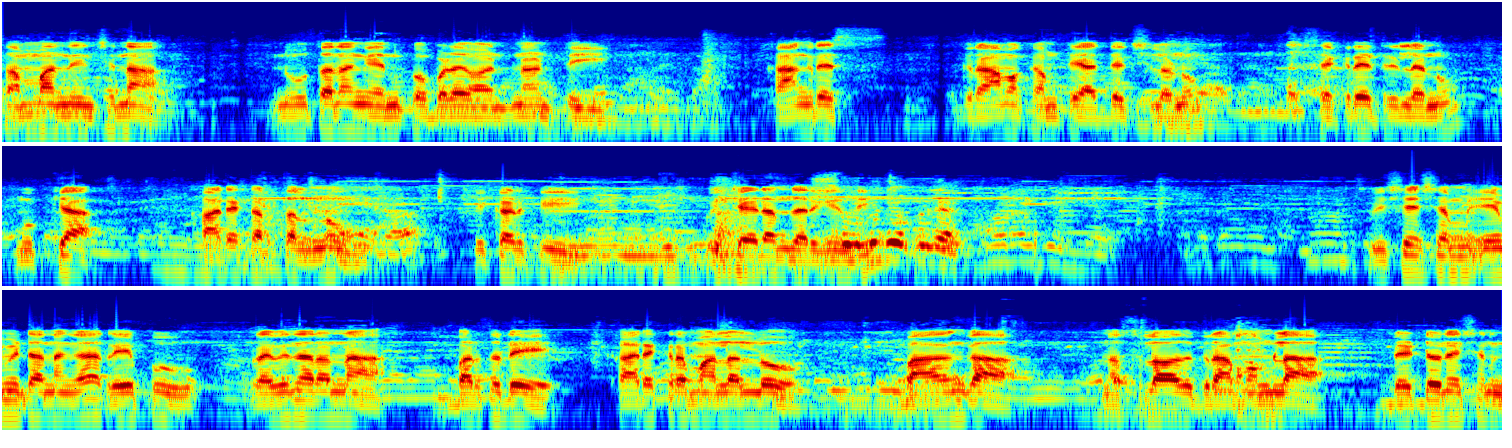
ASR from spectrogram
సంబంధించిన నూతనంగా ఎన్నుకోబడినటువంటి కాంగ్రెస్ గ్రామ కమిటీ అధ్యక్షులను సెక్రటరీలను ముఖ్య కార్యకర్తలను ఇక్కడికి విచ్చేయడం జరిగింది. విశేషం ఏమిటనగా రేపు రవీంద్రన్న బర్త్డే కార్యక్రమాలలో భాగంగా నసులాద్ గ్రామంలో బ్లడ్ డొనేషన్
